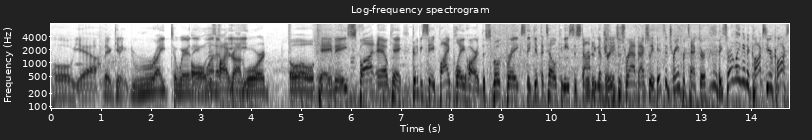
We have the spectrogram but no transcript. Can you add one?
Oh yeah, they're getting right to where they oh, want this high ground ward. Oh, okay. They spot. eh, Okay, going to be safe by play hard. The smoke breaks. They get the telekinesis, stopping the them. The. Nature's Wrath actually hits the Treant Protector. They start laying into Cox here. Cox,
